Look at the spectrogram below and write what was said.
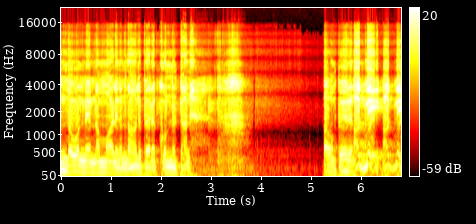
அந்த உடனே நம்ம ஆளுங்க நாலு பேரை கொன்னுட்டானே. அவன் பேரு அக்னி அக்னி.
